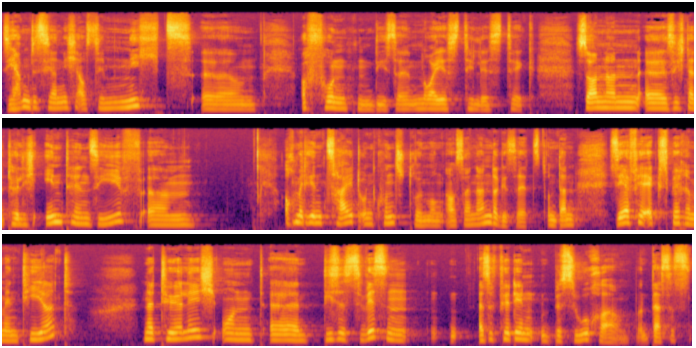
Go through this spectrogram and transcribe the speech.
Sie haben das ja nicht aus dem Nichts äh, erfunden, diese neue Stilistik, sondern äh, sich natürlich intensiv ähm, auch mit den Zeit- und Kunstströmungen auseinandergesetzt und dann sehr viel experimentiert natürlich und äh, dieses Wissen, also für den Besucher, dass es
